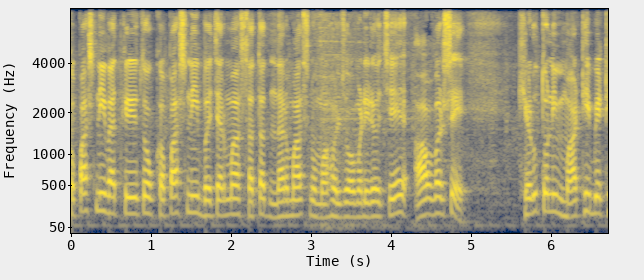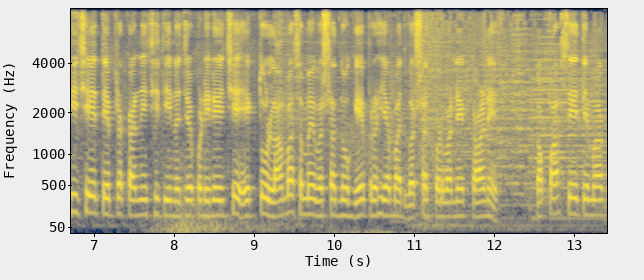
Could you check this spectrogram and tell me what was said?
કપાસની વાત કરીએ તો કપાસની બજારમાં સતત નરમાશનો માહોલ જોવા મળી રહ્યો છે. આ વર્ષે ખેડૂતોની માઠી બેઠી છે. તે પ્રકારની સ્થિતિ નજરે પડી રહી છે. એક તો લાંબા સમય વરસાદનો ગેપ રહ્યા બાદ વરસાદ પડવાને કારણે કપાસ તેમાં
